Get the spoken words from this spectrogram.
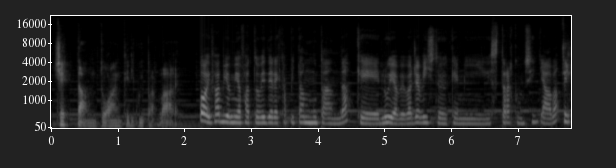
c'è tanto anche di cui parlare Poi Fabio mi ha fatto vedere Capitan Mutanda, che lui aveva già visto e che mi straconsigliava. Sì.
